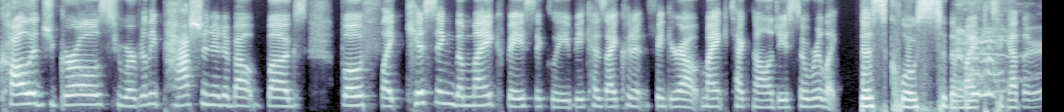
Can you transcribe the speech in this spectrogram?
college girls who are really passionate about bugs, both like kissing the mic basically because I couldn't figure out mic technology. So we're like this close to the mic together.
